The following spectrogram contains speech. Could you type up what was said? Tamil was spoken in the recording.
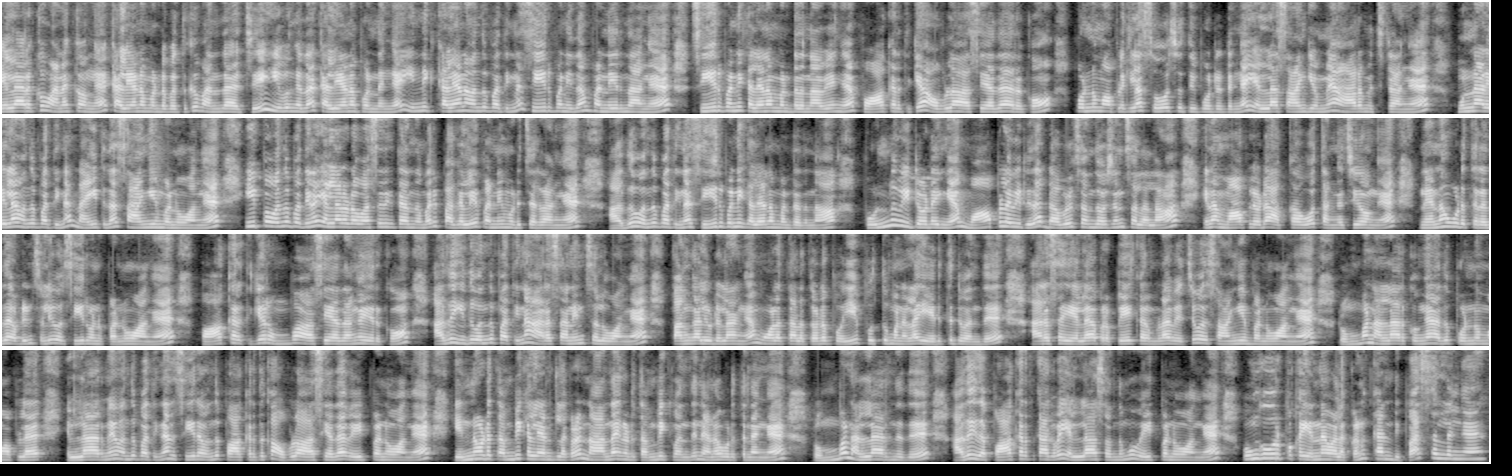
எல்லாருக்கும் வணக்கங்க. கல்யாண மண்டபத்துக்கு வந்தாச்சு. இவங்க தான் கல்யாணம் பண்ணுங்க. இன்னைக்கு கல்யாணம் வந்து பார்த்தீங்கன்னா சீர் பண்ணி தான் பண்ணியிருந்தாங்க. சீர் பண்ணி கல்யாணம் பண்ணுறதுனாவேங்க பார்க்கறதுக்கே அவ்வளோ ஆசையாக தான் இருக்கும். பொண்ணு மாப்பிள்ளைக்கெலாம் சோறு சுற்றி போட்டுட்டுங்க. எல்லா சாங்கியமுமே ஆரம்பிச்சிட்டாங்க. முன்னாடிலாம் வந்து பார்த்தீங்கன்னா நைட்டு தான் சாங்கியம் பண்ணுவாங்க. இப்போ வந்து பார்த்தீங்கன்னா எல்லாரோட வசதிக்கு தகுந்த மாதிரி பகலே பண்ணி முடிச்சிடுறாங்க. அது வந்து பார்த்தீங்கன்னா சீர் பண்ணி கல்யாணம் பண்ணுறதுனா பொண்ணு வீட்டோடங்க மாப்பிள்ளை வீட்டு தான் டபுள் சந்தோஷம்னு சொல்லலாம். ஏன்னா மாப்பிள்ளையோட அக்காவோ தங்கச்சியோங்க நினைவுடுத்துறது அப்படின்னு சொல்லி ஒரு சீர் ஒன்று பண்ணுவாங்க. பார்க்கறதுக்கே ரொம்ப ஆசையாக தாங்க இருக்கும். அது இது வந்து பார்த்திங்கன்னா அரசாணின்னு சொல்லுவாங்க. பங்காளி விடலாங்க. மூலத்தாளத்தோட போய் புத்து எடுத்துகிட்டு வந்து அரச இலை அப்புறம் பேக்கரம்லாம் வச்சு ஒரு சாங்கியம் பண்ணுவாங்க. ரொம்ப நல்லா இருக்குங்க. அது பொண்ணு மாப்பிள்ளை எல்லாருமே வந்து பார்த்திங்கன்னா அந்த சீரை வந்து பார்க்கறதுக்கு அவ்வளோ ஆசையாக தான் வெயிட் பண்ணுவாங்க. என்னோட தம்பி கல்யாணத்தில் கூட நான் தான் என்னோட தம்பிக்கு வந்து நினைவுடுத்தினேங்க ரொம்ப நல்லா இருந்தது. அது இதை பார்க்கறதுக்காகவே எல்லா சொந்தமும் வெயிட் பண்ணுவாங்க. உங்கள் ஊர் பக்கம் என்ன வழக்கம்னு கண்டிப்பாக சொல்லுங்கள்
